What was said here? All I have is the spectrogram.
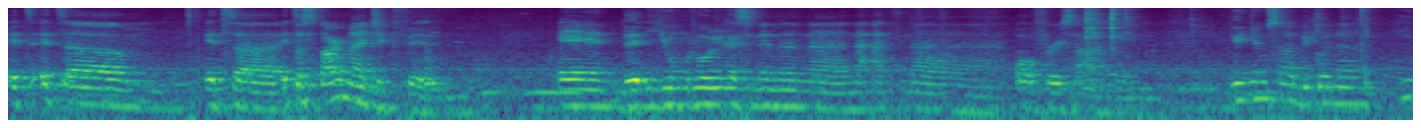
it's it's um it's a it's a Star Magic film. And the- yung role kasi na na na, na, na offer sa akin, yun yung sabi ko na he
